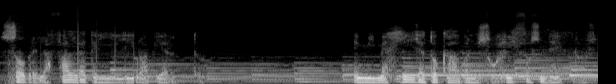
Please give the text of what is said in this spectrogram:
sobre la falda del libro abierto. En mi mejilla tocaban sus rizos negros.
